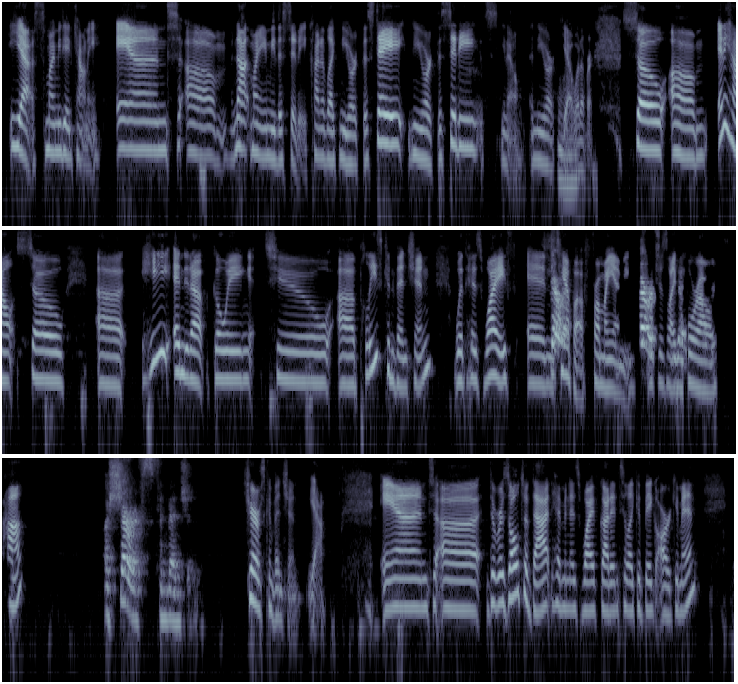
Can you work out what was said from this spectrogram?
yes miami-dade county and um not miami the city kind of like new york the state new york the city it's you know in new york mm-hmm. yeah whatever so um anyhow so uh he ended up going to a police convention with his wife in Sheriff. Tampa from Miami, Sheriff which is like four hours. Huh? A sheriff's convention. Sheriff's convention. Yeah. And uh, the result of that, him and his wife got into like a big argument.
